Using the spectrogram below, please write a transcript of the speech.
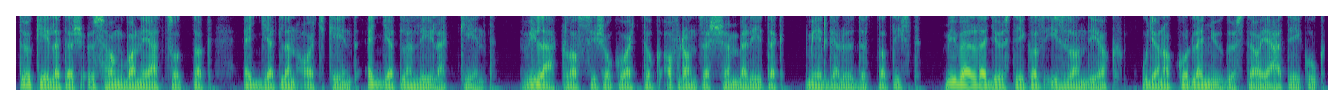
tökéletes összhangban játszottak, egyetlen agyként, egyetlen lélekként. Világklasszisok vagytok, a francesen belétek, mérgelődött a tiszt. Mivel legyőzték az izlandiak, ugyanakkor lenyűgözte a játékuk,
